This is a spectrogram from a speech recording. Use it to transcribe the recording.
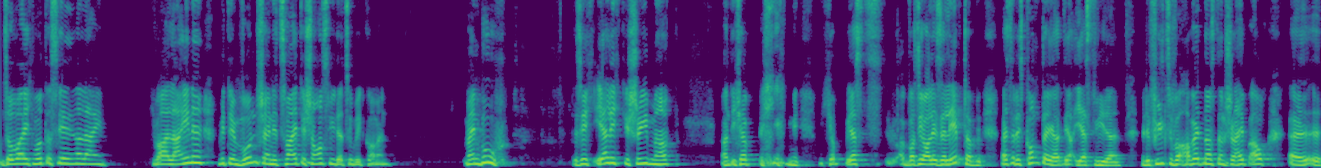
Und so war ich Mutterseelen allein. Ich war alleine mit dem Wunsch, eine zweite Chance wieder zu bekommen. Mein Buch, das ich ehrlich geschrieben habe. Und ich habe ich, ich hab erst, was ich alles erlebt habe, weißt du, das kommt da ja erst wieder. Wenn du viel zu verarbeiten hast, dann schreib auch äh,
